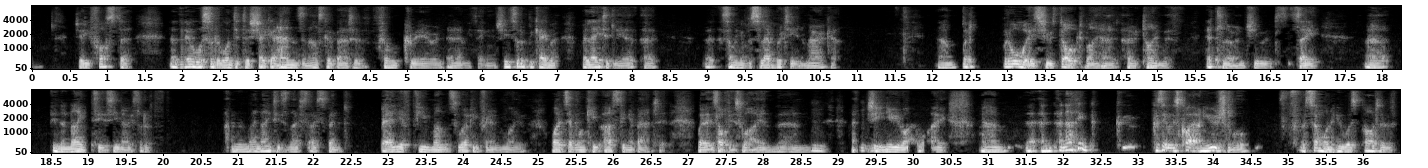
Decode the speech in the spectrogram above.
Jodie Foster. They all sort of wanted to shake her hands and ask her about her film career and, and everything. And she sort of became a, belatedly a, a, something of a celebrity in America. Um, but but always she was dogged by her, her time with Hitler, and she would say uh, in the 90s, you know, sort of I'm in my 90s and I've, I've spent barely a few months working for him. Why, why does everyone keep asking about it? Well, it's obvious why, and, and mm. I think she knew why. Um, and and I think because it was quite unusual for someone who was part of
